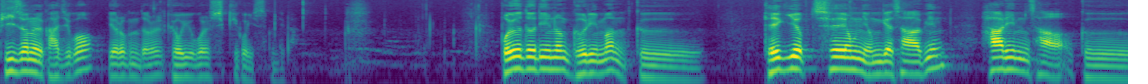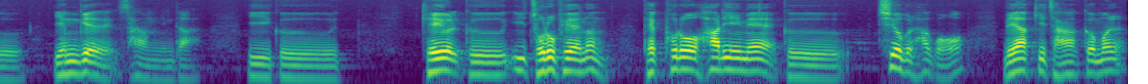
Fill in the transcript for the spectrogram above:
비전을 가지고 여러분들을 교육을 시키고 있습니다. 보여드리는 그림은 그 대기업 채용 연계 사업인 하림 사업 그 연계 사업입니다. 이 그 계열 그 이 졸업 후에는 100% 하림에 그 취업을 하고 매 학기 장학금을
